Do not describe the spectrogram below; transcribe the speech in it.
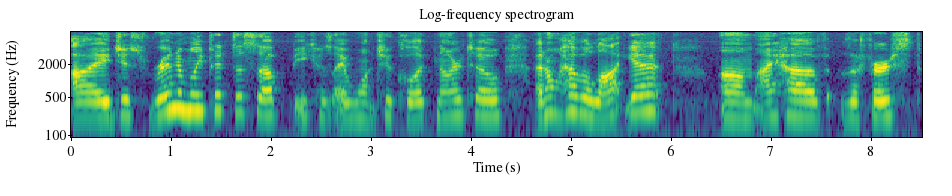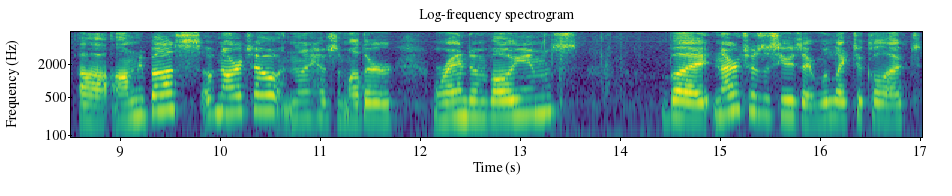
I just randomly picked this up because I want to collect Naruto. I don't have a lot yet. Um, I have the first uh, omnibus of Naruto, and then I have some other random volumes. But Naruto is a series I would like to collect.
